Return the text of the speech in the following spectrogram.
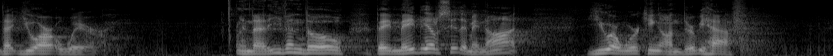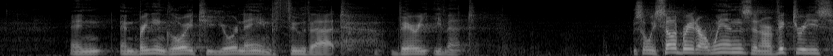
that you are aware. And that even though they may be able to see it, they may not, you are working on their behalf and, and bringing glory to your name through that very event. So we celebrate our wins and our victories,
